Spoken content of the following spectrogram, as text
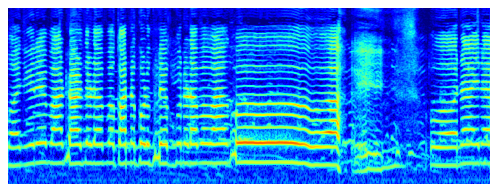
మంచిగానే మాట్లాడతాడమ్మా కన్న కొడుకు లేకున్నాడమ్మా మాకు. ఓ నాయనా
